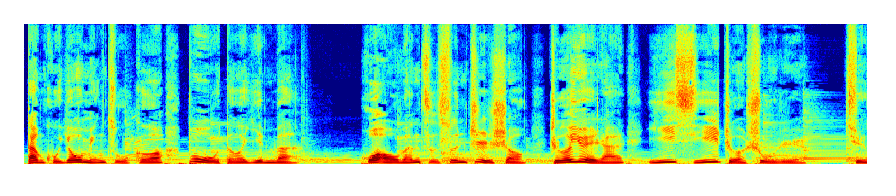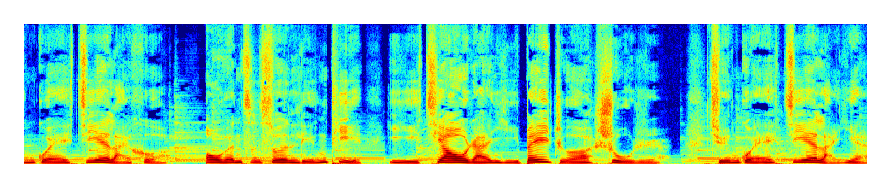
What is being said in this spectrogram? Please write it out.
但苦幽冥阻隔，不得因问。或偶闻子孙至圣，折月然以喜者数日，群鬼皆来贺；偶闻子孙灵替，亦悄然以悲者数日。”群鬼皆来验，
